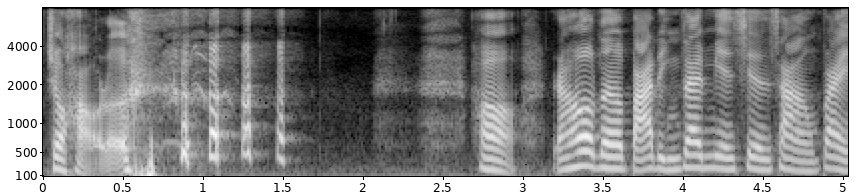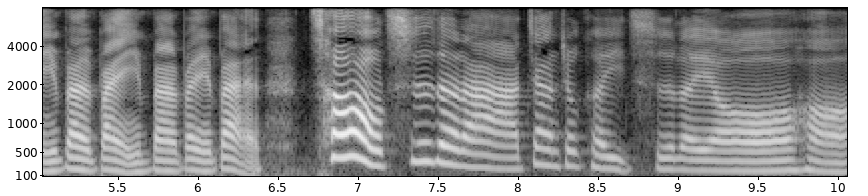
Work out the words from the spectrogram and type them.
就好了。好，然后呢，把它淋在面线上，拌一拌，拌一拌，拌一拌，超好吃的啦，这样就可以吃了哟。哈，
